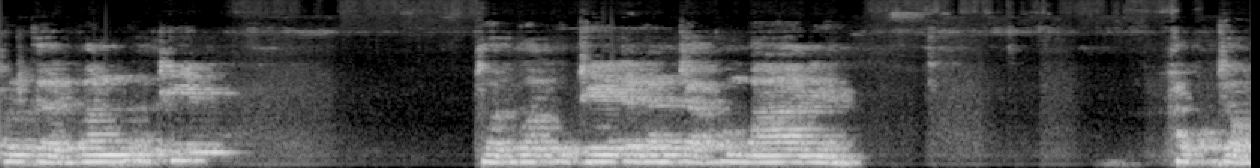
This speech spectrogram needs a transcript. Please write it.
คนเกิดวันอาทิตย์สวดบทอุเทศนันจากกุมาเนี่ยหกจบ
